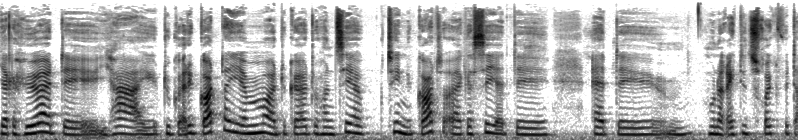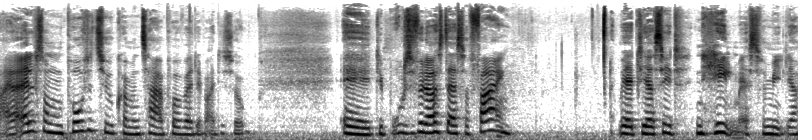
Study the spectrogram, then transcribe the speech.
jeg kan høre, at øh, I har, du gør det godt derhjemme, og at du, gør, at du håndterer tingene godt, og jeg kan se, at, øh, at øh, hun er rigtig tryg ved dig. Og alle sådan nogle positive kommentarer på, hvad det var, de så. Øh, de bruger selvfølgelig også deres erfaring, ved at de har set en hel masse familier,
